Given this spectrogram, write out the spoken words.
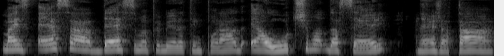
Mas essa décima primeira temporada é a última da série, né? Já tá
